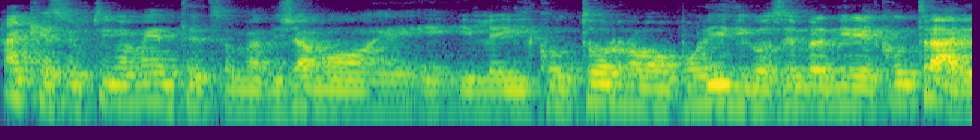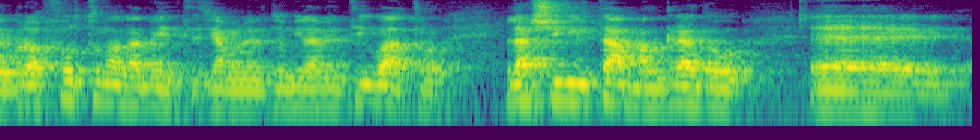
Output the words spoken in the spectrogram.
anche se ultimamente insomma, diciamo, il, il, contorno politico sembra dire il contrario, però fortunatamente siamo nel 2024, la civiltà, malgrado eh,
